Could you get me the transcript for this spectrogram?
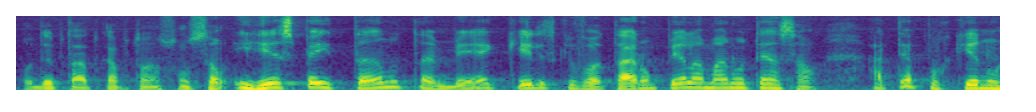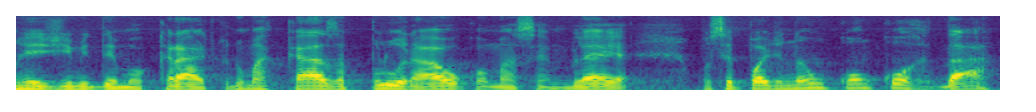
o deputado Capitão Assunção e respeitando também aqueles que votaram pela manutenção. Até porque num regime democrático, numa casa plural como a Assembleia, você pode não concordar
